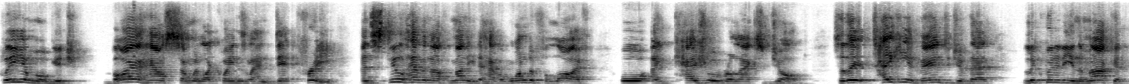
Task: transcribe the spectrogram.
clear your mortgage, buy a house somewhere like Queensland debt free, and still have enough money to have a wonderful life or a casual, relaxed job. So they're taking advantage of that liquidity in the market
